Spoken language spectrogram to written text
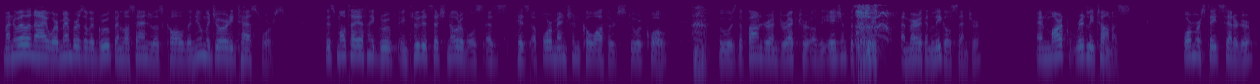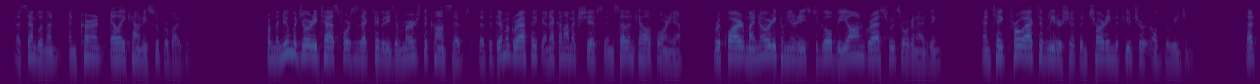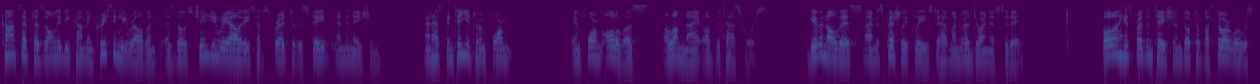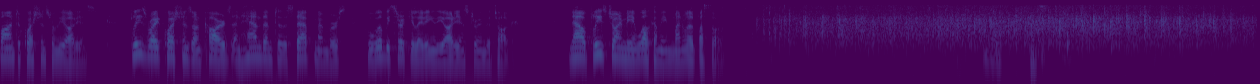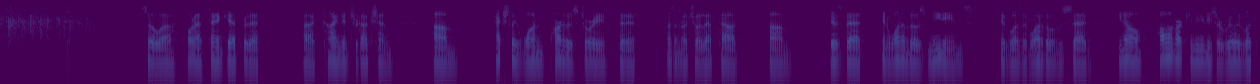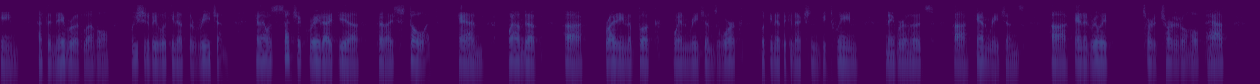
Manuel and I were members of a group in Los Angeles called the New Majority Task Force. This multi-ethnic group included such notables as his aforementioned co-author Stewart Kwoh, who was the founder and director of the Asian Pacific American Legal Center, and Mark Ridley Thomas, former state senator, assemblyman, and current LA County supervisor. From the new majority task force's activities emerged the concept that the demographic and economic shifts in Southern California required minority communities to go beyond grassroots organizing and take proactive leadership in charting the future of the region. That concept has only become increasingly relevant as those changing realities have spread to the state and the nation and has continued to inform, inform all of us alumni of the task force. Given all this, I'm especially pleased to have Manuel join us today. Following his presentation, Dr. Pastor will respond to questions from the audience. Please write questions on cards and hand them to the staff members who will be circulating in the audience during the talk. Now, please join me in welcoming Manuel Pastor. So uh, I want to thank Ed for that uh, kind introduction. Um, actually, one part of the story that it, President Ochoa left out um, is that in one of those meetings, it was Eduardo who said, you know, all of our communities are really looking at the neighborhood level. We should be looking at the region. And that was such a great idea that I stole it and wound up uh, writing a book, When Regions Work, looking at the connection between neighborhoods uh, and regions uh, and it really sort of charted a whole path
